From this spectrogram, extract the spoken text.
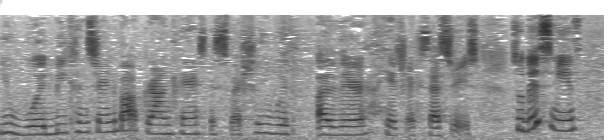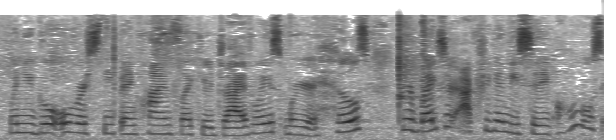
you would be concerned about ground clearance, especially with other hitch accessories. So this means when you go over steep inclines like your driveways or your hills, your bikes are actually going to be sitting almost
